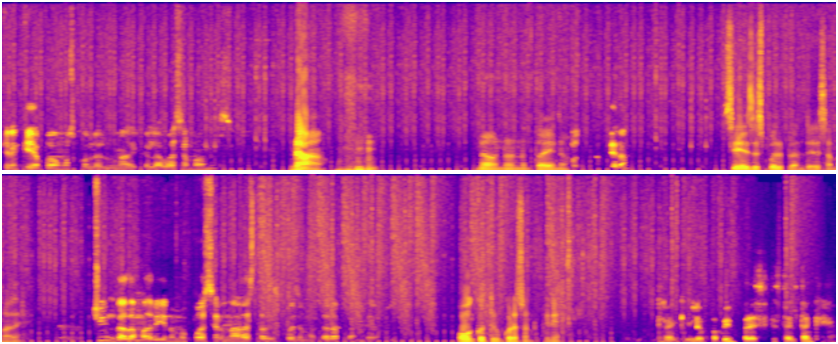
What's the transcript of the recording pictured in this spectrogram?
¿Creen que ya podamos con la luna de calabaza, mames? Nah. no, no, no, todavía no. ¿Era? Sí, es después de plantear esa madre. Chingada madre, yo no me puedo hacer nada hasta después de matar a Pantera. Oh, encontré un corazón, genial. Tranquilo, papi, parece que está el tanque.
